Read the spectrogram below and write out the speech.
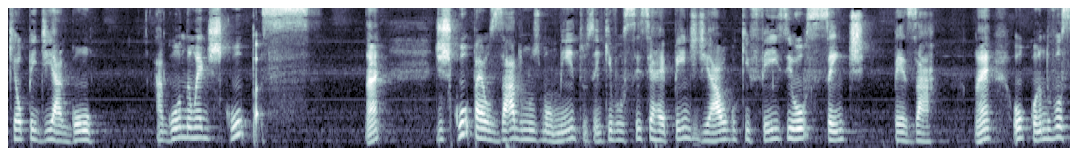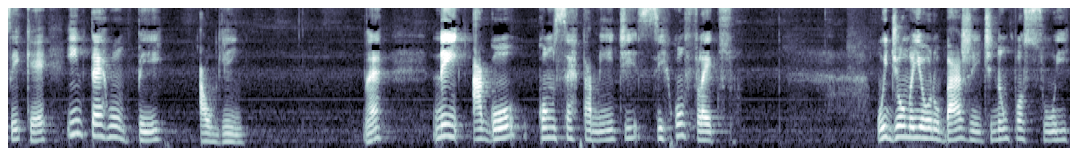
que é o pedir agô. Agô não é desculpas, né? Desculpa é usado nos momentos em que você se arrepende de algo que fez e ou sente pesar, né? Ou quando você quer interromper alguém né? Nem agô, como certamente circunflexo. O idioma iorubá, gente, não possui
